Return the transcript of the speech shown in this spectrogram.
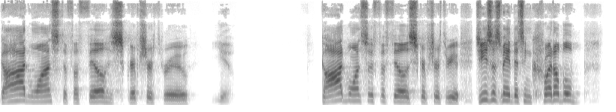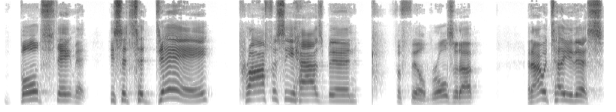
God wants to fulfill his scripture through you. God wants to fulfill his scripture through you. Jesus made this incredible, bold statement. He said, Today, prophecy has been fulfilled. Rolls it up. And I would tell you this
